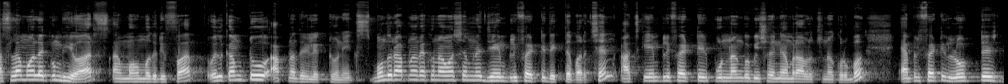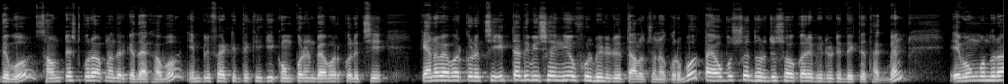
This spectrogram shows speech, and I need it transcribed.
আসসালামু আলাইকুম ভিউয়ার্স, আমি মোহাম্মদ রিফাত। ওয়েলকাম টু আপনাদের ইলেকট্রনিক্স। বন্ধুরা, আপনারা এখন আমার সামনে যে এমপ্লিফায়ারটি দেখতে পাচ্ছেন, আজকে এমপ্লিফায়ারটির পূর্ণাঙ্গ বিষয় নিয়ে আমরা আলোচনা করব। এমপ্লিফায়ারটির লোড টেস্ট দেবো সাউন্ড টেস্ট করে আপনাদেরকে দেখাবো। এমপ্লিফায়ারটিতে কী কী কম্পোনেন্ট ব্যবহার করেছি, কেন ব্যবহার করেছি, ইত্যাদি বিষয় নিয়েও ফুল ভিডিওটিতে আলোচনা করব। তাই অবশ্যই ধৈর্য সহকারে ভিডিওটি দেখতে থাকবেন। এবং বন্ধুরা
